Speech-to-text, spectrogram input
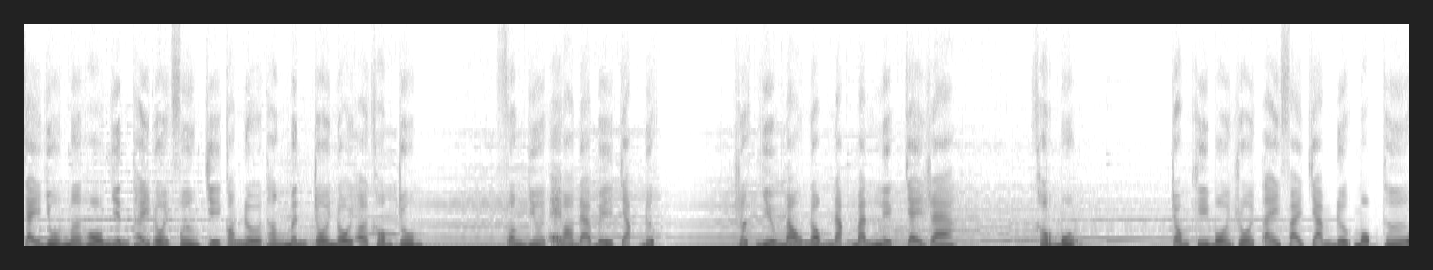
giải du mơ hồ nhìn thấy đối phương chỉ có nửa thân mình trôi nổi ở không trung. Phần dưới eo đã bị chặt đứt. Rất nhiều máu nồng nặc mãnh liệt chảy ra. Không muốn. Trong khi bối rối tay phải chạm được một thứ,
